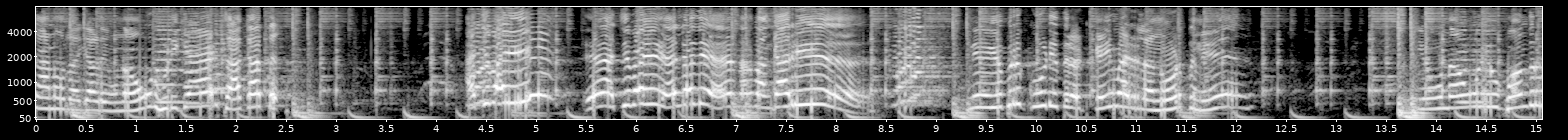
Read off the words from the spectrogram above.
ಕಾಣೋದಾಗ್ಯಾಳ ಇವನ. ಅವನು ಹುಡುಗ್ಯಾಡಿ ಸಾಕಾತ. ಅಜ್ಜಿಬಾಯಿ! ಏ, ಅಜ್ಜಿಬಾಯಿ, ಎಲ್ಲದೆ? ನನ್ನ ಬಂಗಾರಿ. ನೀವಿಬ್ರು ಕೂಡಿದ್ರ ಕೈ ಮಾಡಿರಲ್ಲ ನೋಡ್ತೀನಿ. ಇವ್ ನಾವು, ಇವು ಬಂದ್ರು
